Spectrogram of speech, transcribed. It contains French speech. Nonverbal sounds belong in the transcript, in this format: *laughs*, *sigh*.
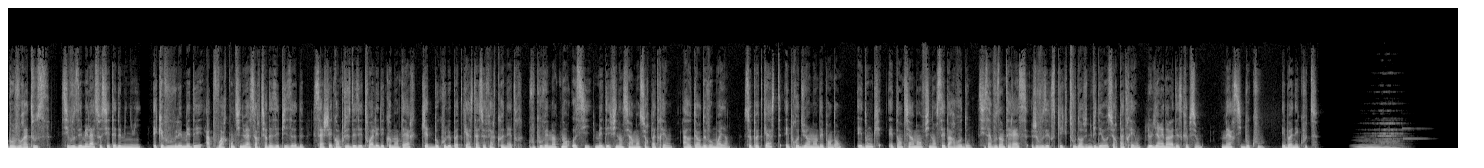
Bonjour à tous. Si vous aimez la société de minuit et que vous voulez m'aider à pouvoir continuer à sortir des épisodes, sachez qu'en plus des étoiles et des commentaires qui aident beaucoup le podcast à se faire connaître, vous pouvez maintenant aussi m'aider financièrement sur Patreon, à hauteur de vos moyens. Ce podcast est produit en indépendant et donc est entièrement financé par vos dons. Si ça vous intéresse, je vous explique tout dans une vidéo sur Patreon. Le lien est dans la description. Merci beaucoup et bonne écoute.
